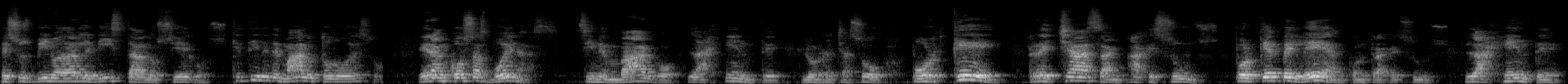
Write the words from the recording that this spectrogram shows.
Jesús vino a darle vista a los ciegos. ¿Qué tiene de malo todo eso? Eran cosas buenas. Sin embargo, la gente lo rechazó. ¿Por qué rechazan a Jesús? ¿Por qué pelean contra Jesús? La gente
